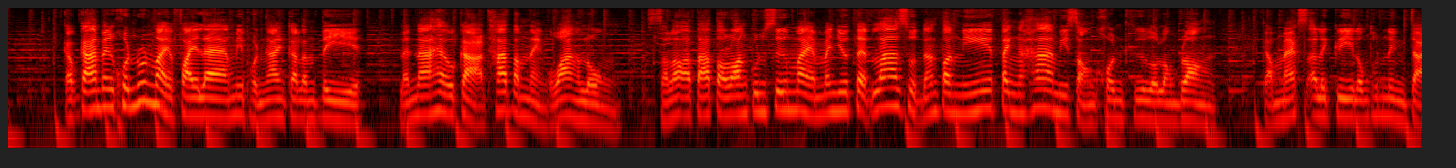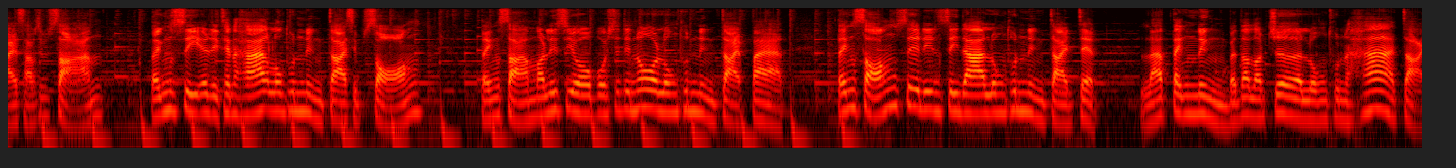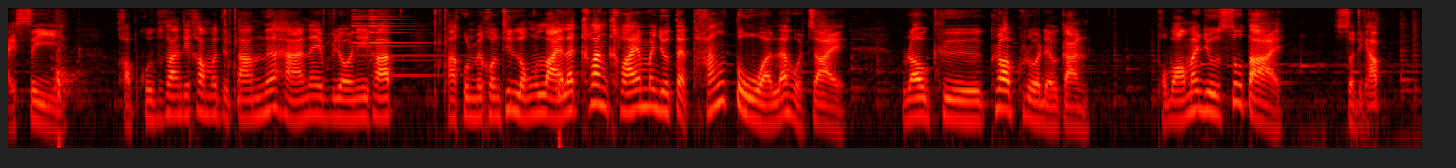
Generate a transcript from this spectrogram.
กับการเป็นคนรุ่นใหม่ไฟแรงมีผลงานการันตี และน่าให้โอกาสถ้าตำแหน่งว่างลงสำหรับอัตราต่อรองกุนซือใหม่แมนยูเต็ดล่าสุดนั้นตอนนี้เต็ง 5 มี 2 คนคือโรลองบลอง กับแม็กซ์อเลกรีลงทุน 1 จ่าย 33 เต็ง4เอริกเทนฮากลงทุน 1 จ่าย 12 เต็ง3มาริซิโอโปเชติโนลงทุน 1 จ่าย 8 เต็ง2เซดินซีดาลงทุน 1 จ่าย 7 และเต็ง1เบต้าลอเจอร์ลงทุน 5 จ่าย 4 ขอบคุณทุกท่านที่เข้ามาติดตามเนื้อหาในวิดีโอนี้ครับถ้าคุณเป็นคนที่หลงไหลและคลั่งไคล้มันอยู่แต่ทั้งตัวและหัวใจ เราคือครอบครัวเดียวกัน ผมออกมันอยู่สู้ตาย สวัสดีครับ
